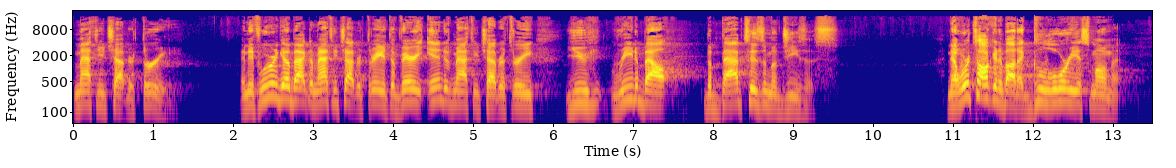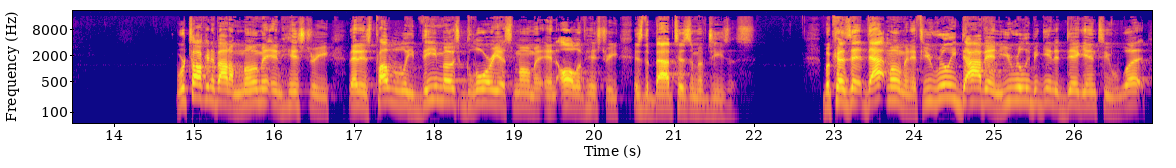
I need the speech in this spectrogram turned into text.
Matthew chapter 3. And if we were to go back to Matthew chapter 3, at the very end of Matthew chapter 3, you read about the baptism of Jesus. Now, we're talking about a glorious moment. We're talking about a moment in history that is probably the most glorious moment in all of history is the baptism of Jesus. Because at that moment, if you really dive in, you really begin to dig into what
